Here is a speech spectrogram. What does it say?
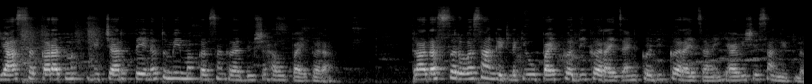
या सकारात्मक विचारतेनं तुम्ही मकर संक्रांत दिवशी हा उपाय करा. तर आता सर्व सांगितलं की उपाय कधी करायचा आणि कधी करायचा नाही याविषयी सांगितलं.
